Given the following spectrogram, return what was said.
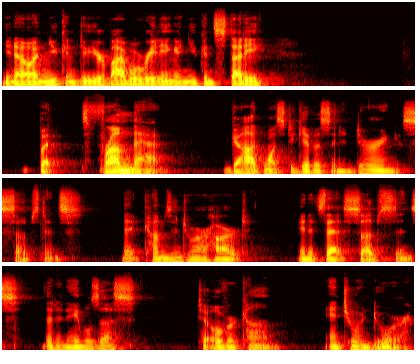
you know, and you can do your Bible reading and you can study. But from that, God wants to give us an enduring substance that comes into our heart. And it's that substance that enables us to overcome and to endure.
